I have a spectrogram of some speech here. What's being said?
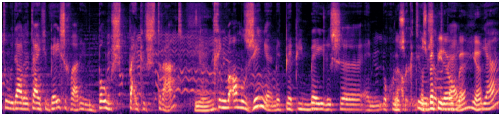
toen we daar een tijdje bezig waren in de Boomspijkerstraat, gingen we allemaal zingen met Beppie Melissen en nog een Was- acteur. was Beppie daar ook bij? Ja.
